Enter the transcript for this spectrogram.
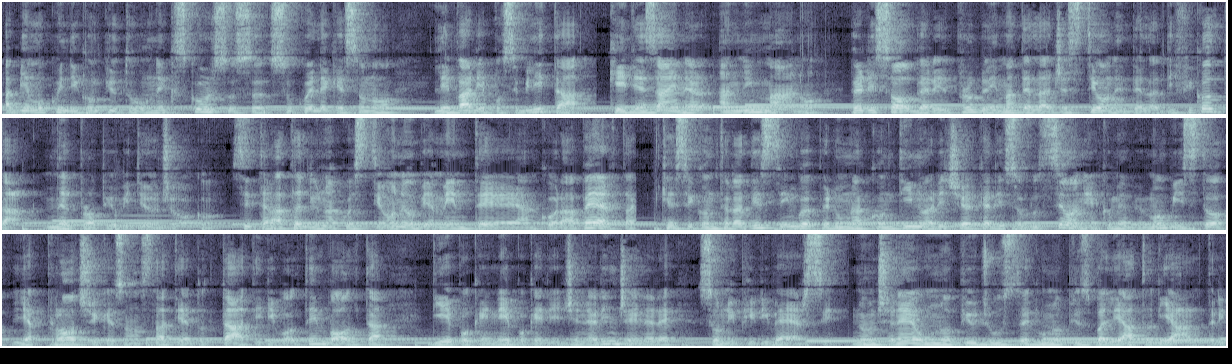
Abbiamo quindi compiuto un excursus su quelle che sono le varie possibilità che i designer hanno in mano per risolvere il problema della gestione della difficoltà nel proprio videogioco. Si tratta di una questione ovviamente ancora aperta, che si contraddistingue per una continua ricerca di soluzioni e come abbiamo visto gli approcci che sono stati adottati di volta in volta, di epoca in epoca e di genere in genere, sono i più diversi. Non ce n'è uno più giusto ed uno più sbagliato di altri.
